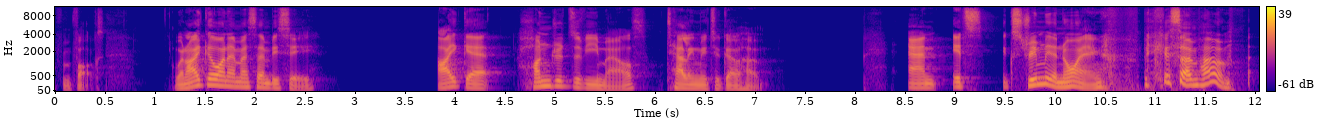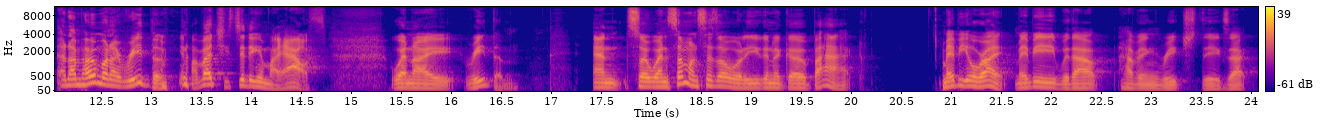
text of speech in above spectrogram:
from Fox. When I go on MSNBC, I get hundreds of emails telling me to go home. And it's extremely annoying because I'm home and I'm home when I read them. You know, I'm actually sitting in my house when I read them. And so when someone says, Oh, well, are you going to go back? Maybe you're right. Maybe without having reached the exact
